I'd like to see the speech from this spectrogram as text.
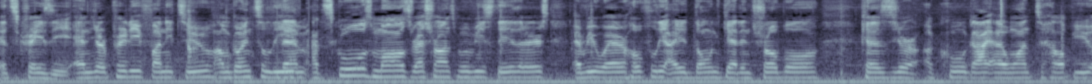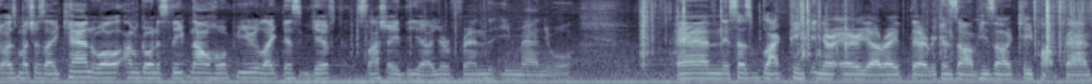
It's crazy. And you're pretty funny too. I'm going to leave them at schools, malls, restaurants, movies, theaters, everywhere. Hopefully I don't get in trouble because you're a cool guy. I want to help you as much as I can. Well, I'm going to sleep now. Hope you like this gift slash idea. Your friend Emmanuel and it says Blackpink in your area right there because um he's a K-pop fan.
